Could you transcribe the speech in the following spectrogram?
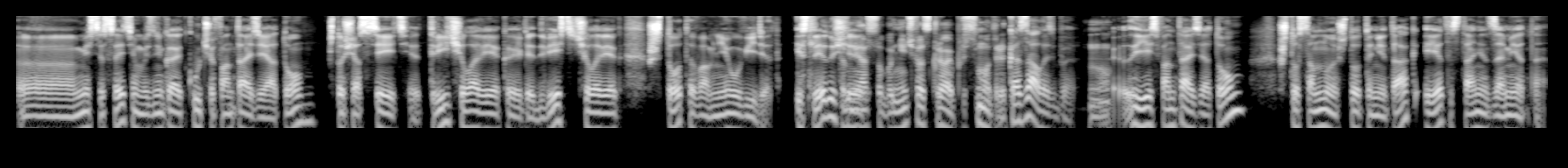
э, вместе с этим возникает куча фантазий о том, что сейчас все эти три человека или 200 человек что-то во мне увидят. И Там следующее... мне особо нечего скрывать, пусть смотрят. Казалось бы, Ну, есть фантазия о том, что со мной что-то не так, и это станет заметно.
